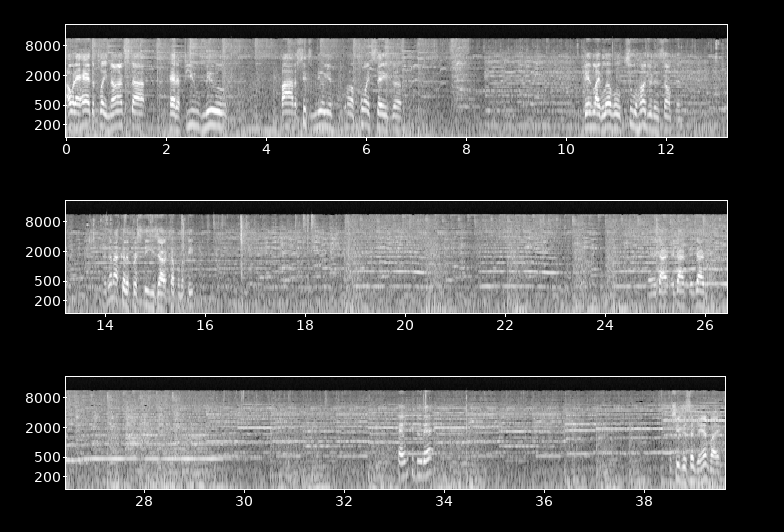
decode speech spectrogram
I would have had to play nonstop, had a few mil, five or six million uh, points saved up. Been like level 200 and something. And then I could have prestiged out a couple of people. it got, it got, it got. Okay, we can do that. She just sent the invite.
